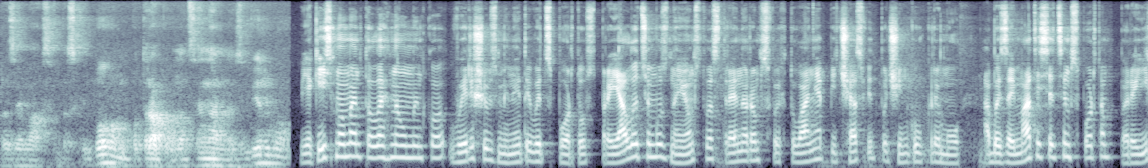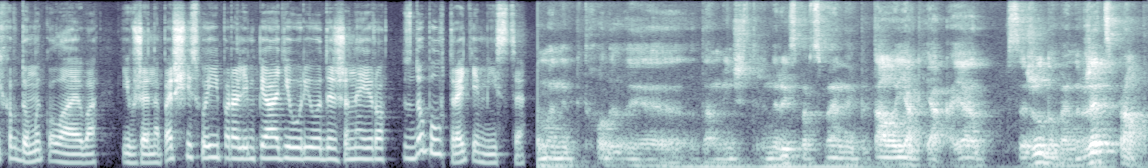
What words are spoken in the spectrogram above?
прозаймався баскетболом, потрапив в національну збірну. В якийсь момент Олег Науменко вирішив змінити вид спорту. Сприяло цьому знайомство з тренером з фехтування під час відпочинку в Криму. Аби займатися цим спортом, переїхав до Миколаєва і вже на першій своїй паралімпіаді у Ріо де Жанейро здобув третє місце. До мене підходили е, там інші тренери, спортсмени, питали, як як, а я сижу до мене, вже це правда.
